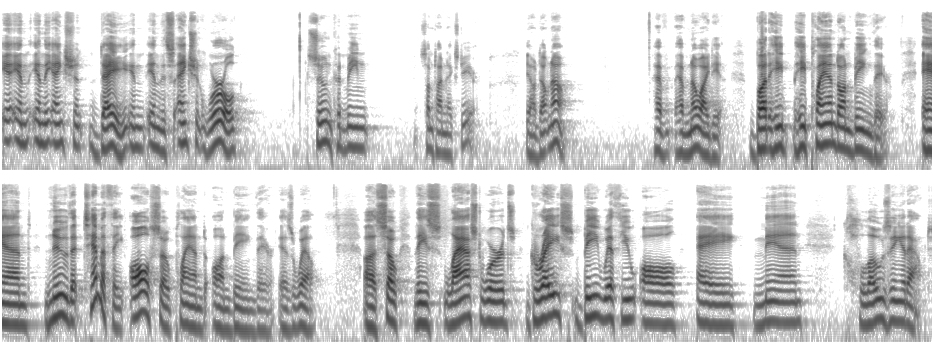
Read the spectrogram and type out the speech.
in, in the ancient day, in, in this ancient world, soon could mean sometime next year. You know, don't know have, have no idea. But he, he planned on being there and knew that Timothy also planned on being there as well. Uh, so these last words grace be with you all. Amen. Closing it out.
